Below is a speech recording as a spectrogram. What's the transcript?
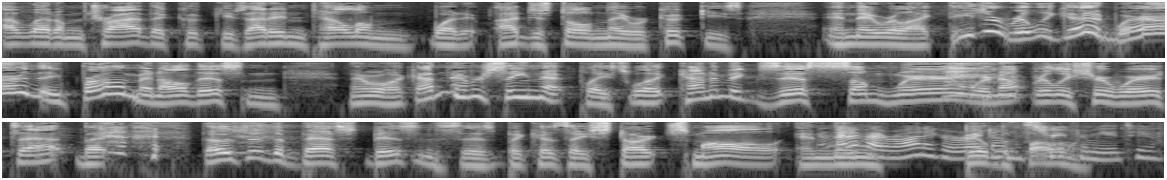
I let them try the cookies. I didn't tell them what it, I just told them they were cookies, and they were like, "These are really good. Where are they from?" And all this, and they were like, "I've never seen that place." Well, it kind of exists somewhere. We're not really sure where it's at, but those are the best businesses because they start small and Kind then of ironic, we're right build down the the street following. from you too.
